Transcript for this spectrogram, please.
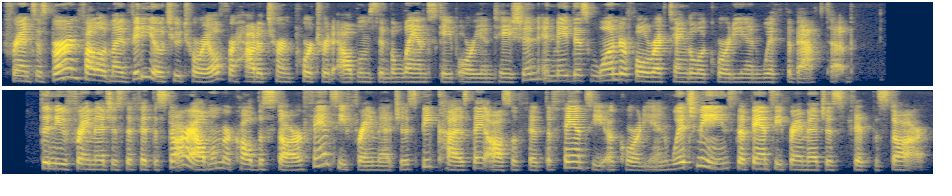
Frances Byrne followed my video tutorial for how to turn portrait albums into the landscape orientation and made this wonderful rectangle accordion with the bathtub. The new frame edges that fit the Star album are called the Star Fancy frame edges because they also fit the Fancy accordion, which means the Fancy frame edges fit the Star.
